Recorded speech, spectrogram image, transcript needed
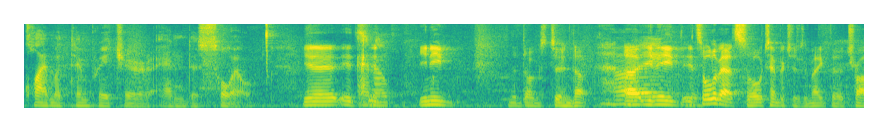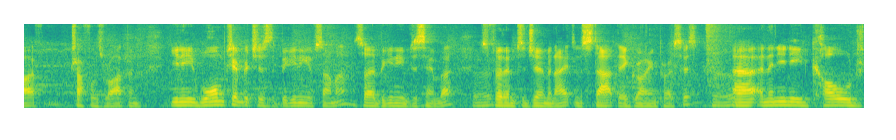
climate temperature and the soil yeah it's it, you need the dog's turned up. Oh, uh, you need it's all about soil temperature to make the tri- truffles ripen. You need warm temperatures at the beginning of summer, so beginning of December, mm-hmm. for them to germinate and start their growing process. Mm-hmm. Uh, and then you need cold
